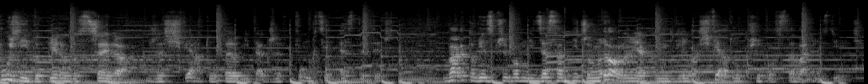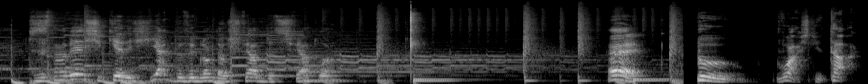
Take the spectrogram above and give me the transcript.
Później dopiero dostrzega, że światło pełni także funkcje estetyczne. Warto więc przypomnieć zasadniczą rolę, jaką odgrywa światło przy powstawaniu zdjęć. Czy zastanawiałeś się kiedyś, jakby wyglądał świat bez światła? Hej! Bum! Właśnie tak!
